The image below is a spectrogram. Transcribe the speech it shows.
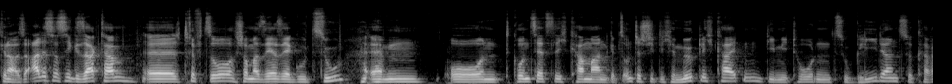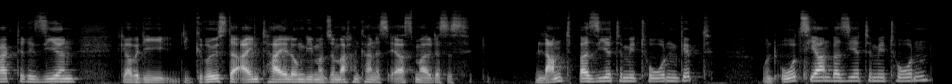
Genau, also alles, was Sie gesagt haben, äh, trifft so schon mal sehr, sehr gut zu. Ähm, und grundsätzlich kann man, gibt es unterschiedliche Möglichkeiten, die Methoden zu gliedern, zu charakterisieren. Ich glaube, die, die größte Einteilung, die man so machen kann, ist erstmal, dass es landbasierte Methoden gibt und ozeanbasierte Methoden.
